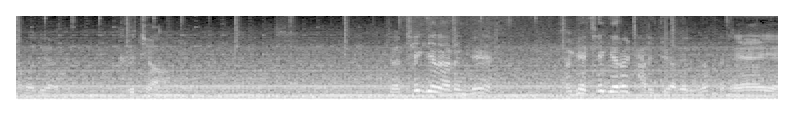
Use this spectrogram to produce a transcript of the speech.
잡아줘야 돼요. 그렇죠. 저 체결하는 게 저게 체결을 잘해줘야 되는 건데. 예, 예.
